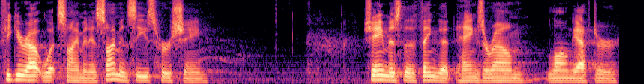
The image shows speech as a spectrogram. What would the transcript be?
figure out what Simon is. Simon sees her shame. Shame is the thing that hangs around long after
